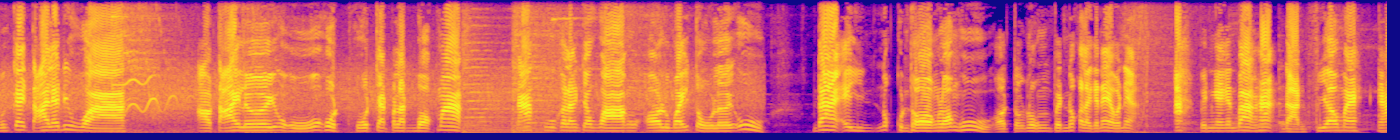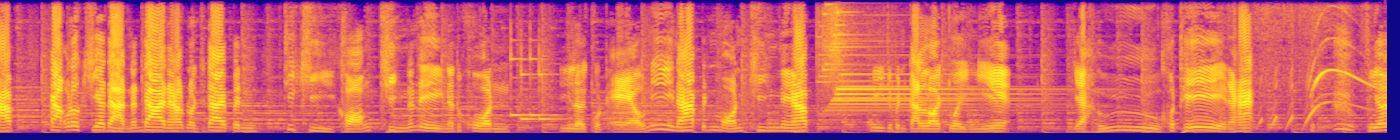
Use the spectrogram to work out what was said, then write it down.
มึงใกล้ตายแล้วดิว่าเอาตายเลยโอ้โหหดโหดจัดประหลัดบอกมาก นะกูกำลังจะวางออลูไมโตเลยอู้ได้ไอ้นกขุนทองร้องฮู้อ๋อตกลงเป็นนกอะไรกันแน่วะเนี่ยอะเป็นไงกันบ้างฮะ ด่านเฟี้ยวไหมนะครับ หากว่าเราเคลียร์ด่านนั้นได้นะครับ เราจะได้เป็นที่ขี่ของคิงนั่นเองนะทุกคนนี่เลยกดแอลนี่นะครับเป็นหมอนคิงนะครับ นี่จะเป็นการลอยตัวอย่างนี้ยาฮูโคตรเท่นะฮะเฟี้ยว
